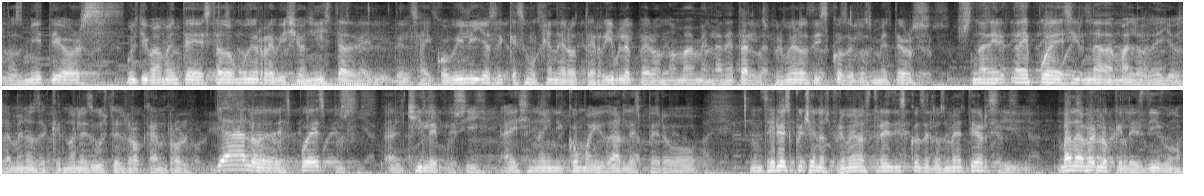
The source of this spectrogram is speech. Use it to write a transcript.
los Meteors. Últimamente he estado muy revisionista del, del Psychobilly. Yo sé que es un género terrible, pero no mamen, la neta, los primeros discos de los Meteors, pues nadie, nadie puede decir nada malo de ellos, a menos de que no les guste el rock and roll. Ya lo de después, pues al chile, pues sí, ahí sí no hay ni cómo ayudarles, pero en serio, escuchen los primeros tres discos de los Meteors y van a ver lo que les digo.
